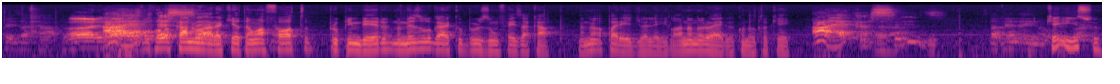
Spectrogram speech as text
fez a capa. Olha, Ah, é? Vou colocar no sério? ar aqui, eu tenho uma foto pro pimbeiro no mesmo lugar que o Burzum fez a capa. Na mesma parede, olha aí, lá na Noruega, quando eu toquei. Ah, é? Cacete. Tá vendo aí? Que isso?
